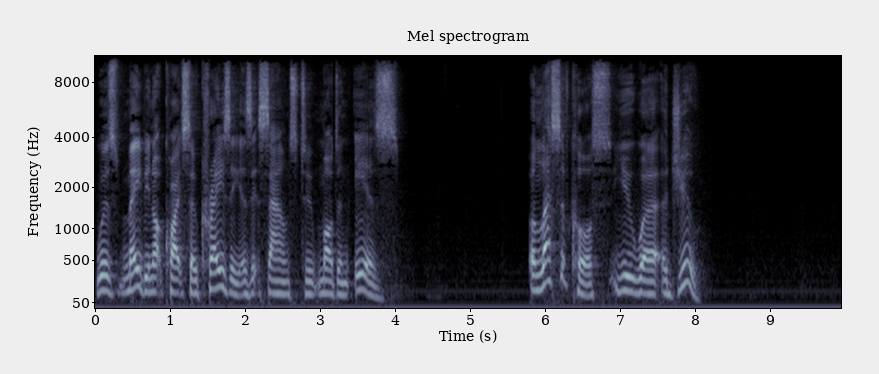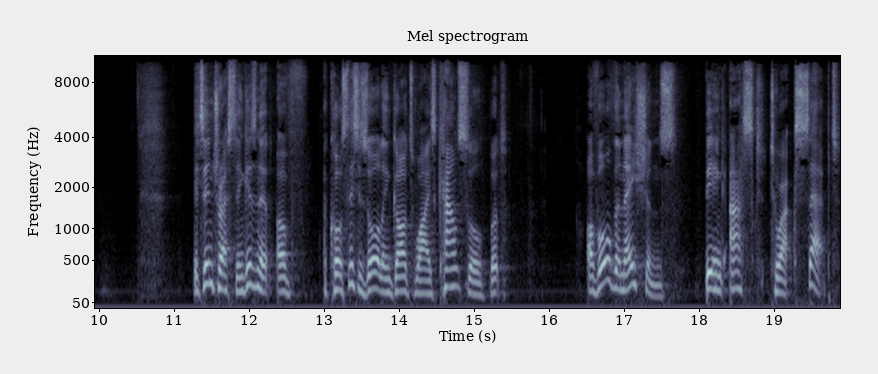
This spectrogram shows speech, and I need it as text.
was maybe not quite so crazy as it sounds to modern ears. Unless, of course, you were a Jew. It's interesting, isn't it? Of, of course, this is all in God's wise counsel, but of all the nations being asked to accept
